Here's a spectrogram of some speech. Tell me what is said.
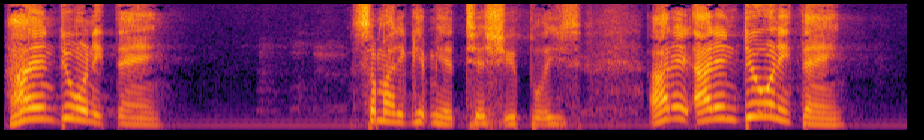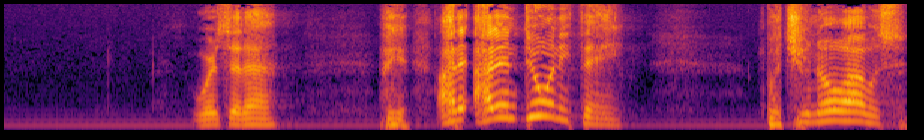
I didn't do anything. Somebody get me a tissue, please. I didn't, I didn't do anything. Where's it at? I, I didn't do anything. But you know, I was,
